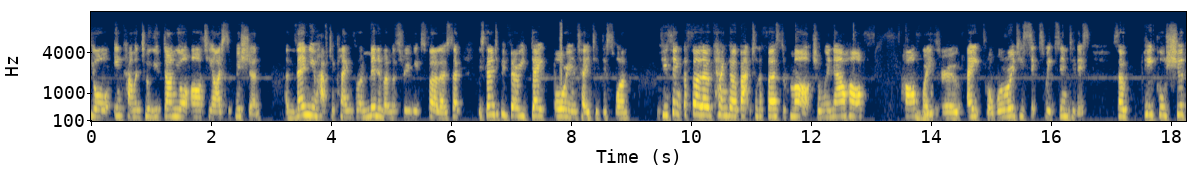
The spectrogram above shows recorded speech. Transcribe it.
your income until you've done your RTI submission, and then you have to claim for a minimum of three weeks furlough. So it's going to be very date orientated. This one. If you think the furlough can go back to the 1st of March, and we're now half halfway mm-hmm. through April. We're already six weeks into this. So people should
